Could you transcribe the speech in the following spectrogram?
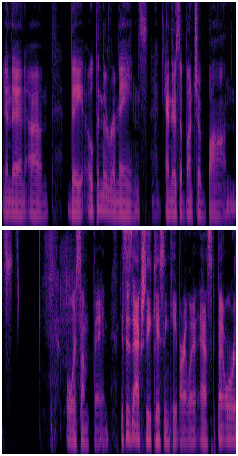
And then um, they open the remains, Mhm. and there's a bunch of bonds or something. This is actually kissing Kate Barlow esque, but or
